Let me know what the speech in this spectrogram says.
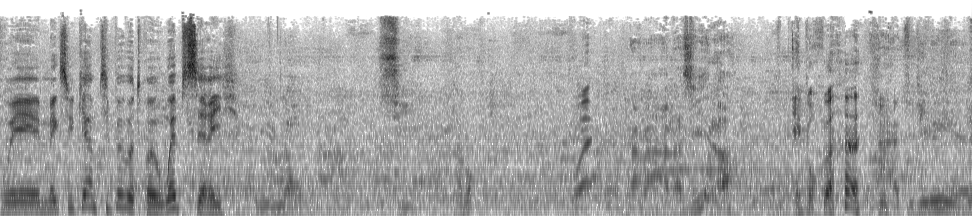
pouvez m'expliquer un petit peu votre web série? Non. Si. Ah bon? Ouais. Ah bah vas-y alors. Et pourquoi? Ah, tu dis oui. euh,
